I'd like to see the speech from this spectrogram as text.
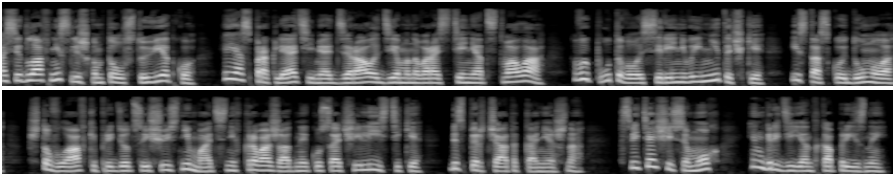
Оседлав не слишком толстую ветку, я с проклятиями отдирала демоново растение от ствола, выпутывала сиреневые ниточки и с тоской думала, что в лавке придется еще и снимать с них кровожадные кусачие листики, без перчаток, конечно. Светящийся мох — ингредиент капризный.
